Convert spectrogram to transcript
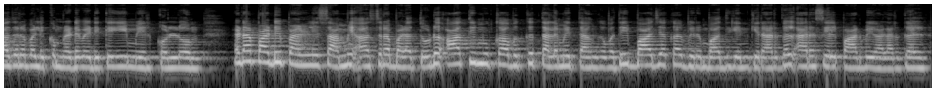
ஆதரவளிக்கும் நடவடிக்கையை மேற்கொள்ளும். எடப்பாடி பழனிசாமி அசுர பலத்தோடு அதிமுகவுக்கு தலைமை தாங்குவதை பாஜக விரும்பாது என்கிறார்கள் அரசியல் பார்வையாளர்கள்.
